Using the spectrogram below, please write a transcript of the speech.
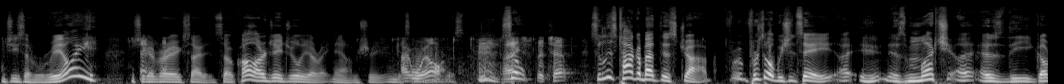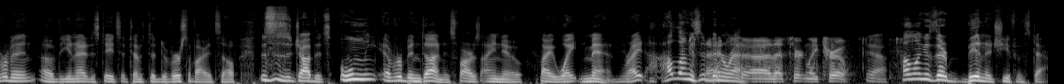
And she said, "Really?" And she got very excited. So call RJ Julia right now. I'm sure you can get I will. so, the tip. So let's talk about this job. First of all, we should say, uh, as much uh, as the government of the United States attempts to diversify itself, this is a job that's only ever been done, as far as I know, by white men. Right? How long has it that's, been around? Uh, that's certainly true. Yeah. How long has there been a chief of staff?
